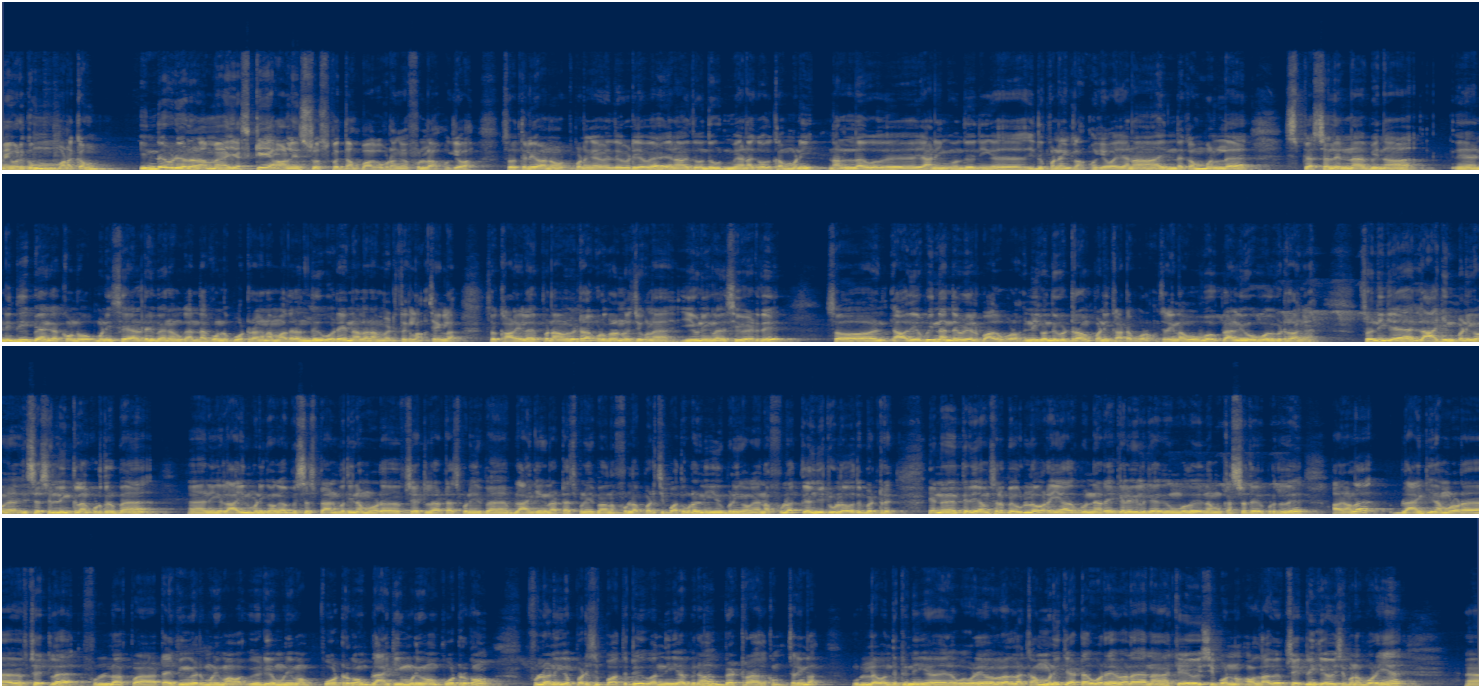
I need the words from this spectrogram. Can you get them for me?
அனைவருக்கும் வணக்கம். இந்த வீடியோவில் நம்ம எஸ்கே ஆன்லைன் ஸ்டோர்ஸ் பற்றி தான் பார்க்க போகிறாங்க ஃபுல்லாக ஓகேவா ஸோ தெளிவாக நோட் பண்ணுங்கள் இந்த வீடியோவை. ஏன்னா இது வந்து உண்மையான ஒரு கம்பெனி நல்ல ஒரு ஏர்னிங் வந்து நீங்கள் இது பண்ணிக்கலாம் ஓகேவா ஏன்னா இந்த கம்பெனியில் ஸ்பெஷல் என்ன அப்படின்னா நிதி பேங்க் அக்கௌண்ட் ஓப்பன் பண்ணி சேலரி பேங்க் நமக்கு அந்த அக்கௌண்ட்டில் போட்டுறாங்க. நம்ம அதை வந்து ஒரே நாளில் நம்ம எடுத்துக்கலாம் சரிங்களா? ஸோ காலையில் இப்போ நம்ம விட்ரா கொடுக்குறோன்னு வச்சுக்கோங்களேன் ஈவினிங்கில் ரிசீவ் ஆகிடுது ஸோ அது எப்படின்னா இந்த வீடியோவில் பார்க்க போகிறோம் இன்றைக்கி வந்து விட்ரா பண்ணி காட்ட போகிறோம் சரிங்களா? ஒவ்வொரு பிளான்லேயும் ஒவ்வொரு விடுறாங்க ஸோ நீங்கள் லாகின் பண்ணிக்கோங்க. ரிசர்ச் லிங்க்லாம் கொடுத்துருப்பேன். நீங்கள் லாகின் பண்ணிக்கோங்க. பிஸ்னஸ் பிளான் பற்றி நம்மளோட வெப்சைட்டில் அட்டாச் பண்ணியிருப்பேன். பிளாங்கிங்கில் அட்டாச் பண்ணியிருப்பேன். ஆனால் ஃபுல்லாக படித்து பார்த்து கூட நீங்கள் இது பண்ணிக்கோங்க. ஏன்னா ஃபுல்லாக தெரிஞ்சுட்டு உள்ள வந்து பெட்ரு என்னன்னு தெரியாமல் சில பேர் உள்ளே வரையும் அதுக்கு நிறைய கேள்விகள் கேட்கும்போது நமக்கு கஷ்டத்தை ஏற்படுத்துது அதனால் பிளாங்கிங் நம்மளோட வெப்சைட்டில் ஃபுல்லாக இப்போ டைப்பிங் வேர்டு மூலிமா வீடியோ மூலிமா போட்டிருக்கோம். பிளாங்கிங் மூலியமாக போட்டிருக்கோம். ஃபுல்லாக நீங்கள் படித்து பார்த்துட்டு வந்தீங்க அப்படின்னா பெட்டராக இருக்கும். சரிங்களா? உள்ளே வந்துட்டு நீங்கள் ஒரே வேலை கம்பெனி கேட்டால் ஒரே வேலைனா கேஒய்சி பண்ணணும் அவ்வளோதான் வெப்சைட்லையும் கேஒய்சி பண்ண போகிறீங்க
